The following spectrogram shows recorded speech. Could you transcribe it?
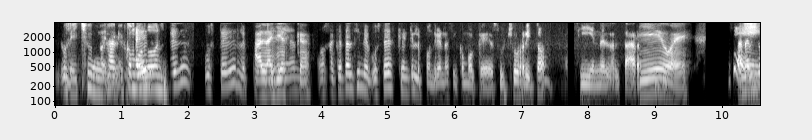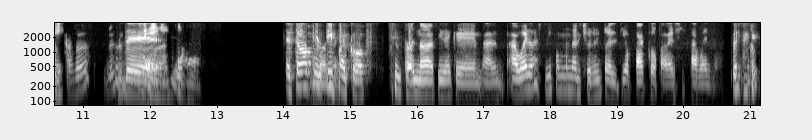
Hecho, o sea, como ustedes, don. ustedes, ustedes le A la pondrían, yesca. o sea, ¿qué tal si le, ustedes creen que le pondrían así como que su churrito, así en el altar? Sí, güey. ¿Han habido Sí. casos? Yo creo De- sí. Estaba por No, ti, no. Así de que, "A- abuela, estoy fumando el churrito del tío Paco para ver si está bueno.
